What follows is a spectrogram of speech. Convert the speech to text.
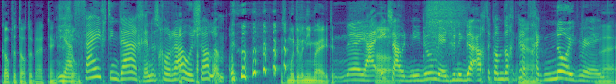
koop dat altijd bij het ja, tankstation. 15 dagen en dat is gewoon rauwe zalm. Dus moeten we niet meer eten. nee, ja, ik Oh. zou het niet doen meer. Toen ik daarachter kwam, dacht ik, nou, Ja. dat ga ik nooit meer eten.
